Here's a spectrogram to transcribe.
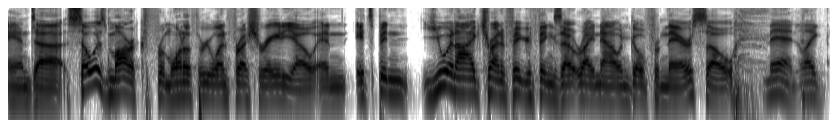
And uh, so is Mark from 1031 Fresh Radio. And it's been you and I trying to figure things out right now and go from there. So Man, like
